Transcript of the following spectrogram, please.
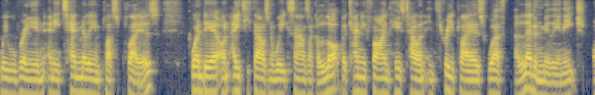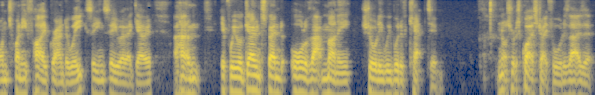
we will bring in any 10 million plus players? Buendia on 80,000 a week sounds like a lot, but can you find his talent in three players worth 11 million each on 25 grand a week? So you can see where they're going. Um, if we were going to spend all of that money, surely we would have kept him. I'm not sure it's quite as straightforward as that, is it?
